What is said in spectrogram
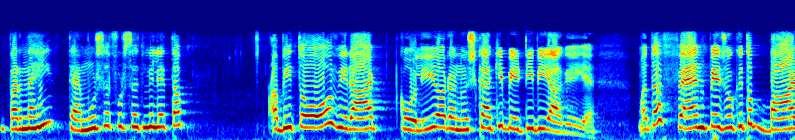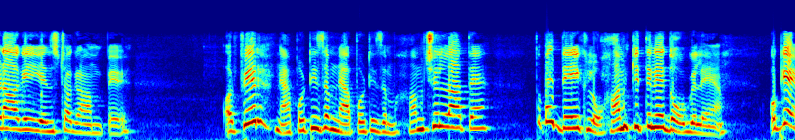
पर नहीं तैमूर से फुर्सत मिले तब। अभी तो विराट कोहली और अनुष्का की बेटी भी आ गई है। मतलब फ़ैन पेजों की तो बाढ़ आ गई है इंस्टाग्राम पे। और फिर नेपोटिज्म नेपोटिज्म हम चिल्लाते हैं। तो भाई देख लो, हम कितने दोगले हैं ओके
